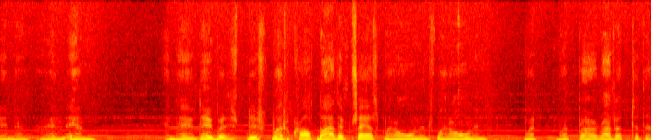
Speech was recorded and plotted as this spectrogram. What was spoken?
and, and, and, and they, they just went across by themselves, went on and went on and went went right up to the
